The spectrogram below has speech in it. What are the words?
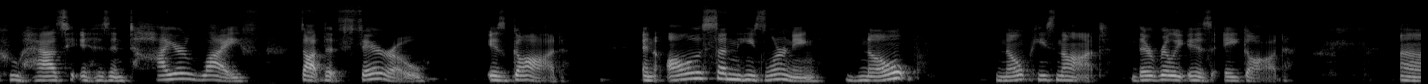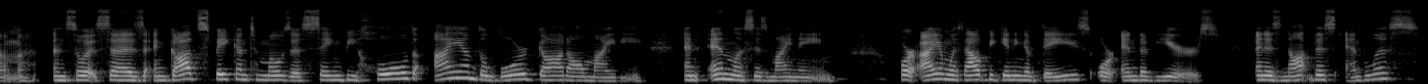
who has his entire life thought that Pharaoh is God. And all of a sudden he's learning, nope, nope, he's not. There really is a God. Um, and so it says, And God spake unto Moses, saying, Behold, I am the Lord God Almighty, and endless is my name. For I am without beginning of days or end of years. And is not this endless?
